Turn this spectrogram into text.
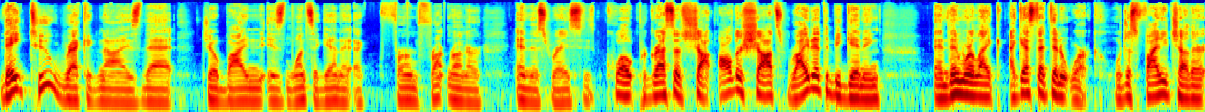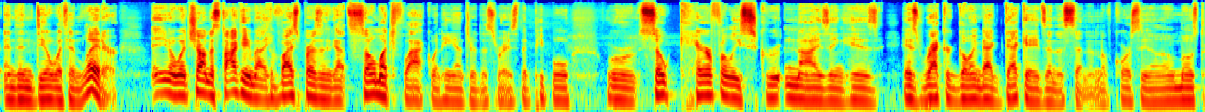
they too recognize that Joe Biden is once again a, a firm frontrunner in this race. Quote, progressives shot all their shots right at the beginning, and then we're like, I guess that didn't work. We'll just fight each other and then deal with him later. You know, what Sean is talking about, the vice president got so much flack when he entered this race that people were so carefully scrutinizing his his record going back decades in the Senate. And of course, you know, the most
